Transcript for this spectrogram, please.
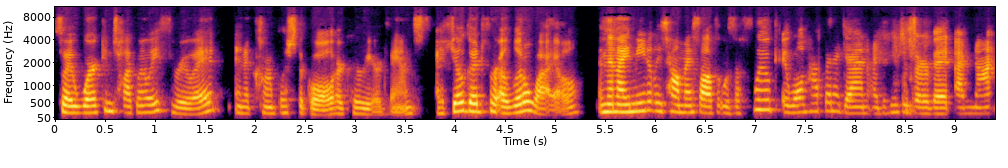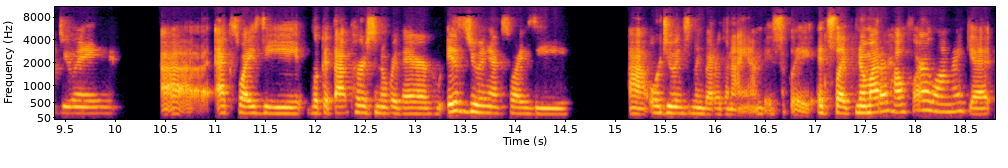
So I work and talk my way through it and accomplish the goal or career advance. I feel good for a little while. And then I immediately tell myself it was a fluke. It won't happen again. I didn't deserve it. I'm not doing uh, XYZ. Look at that person over there who is doing XYZ uh, or doing something better than I am, basically. It's like no matter how far along I get,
